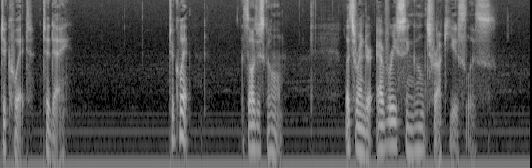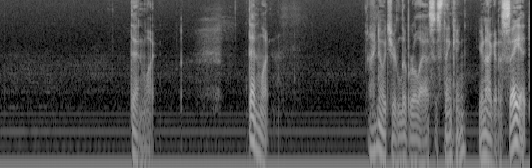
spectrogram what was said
to quit today. To quit. Let's all just go home. Let's render every single truck useless. Then what? Then what? I know what your liberal ass is thinking. You're not going to say it.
